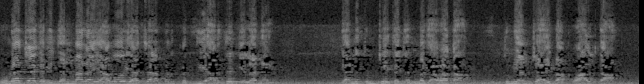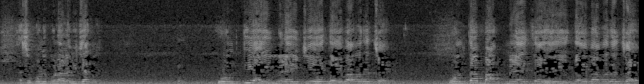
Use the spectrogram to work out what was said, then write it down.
कोणाच्या घरी जन्माला यावं याचा आपण कधी अर्ज केला नाही. की आम्ही तुमच्या इथे जन्म घ्यावा का? तुम्ही आमचे आई बाप व्हाल का? असं कोणी कोणाला विचारलं? कोणती आई मिळायची हे दैवावरच आहे. कोणता बाप मिळायचा हेही दैवावरच आहे.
